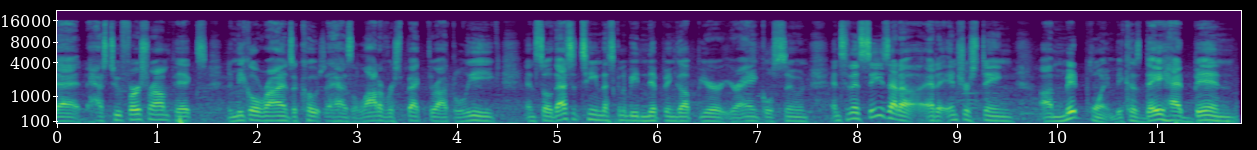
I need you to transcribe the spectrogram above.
that has two first round picks. DeMeco Ryans a coach that has a lot of respect throughout the league. And so that's a team that's going to be nipping up your, your ankle soon. And Tennessee's at a at an interesting uh, midpoint because they had been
